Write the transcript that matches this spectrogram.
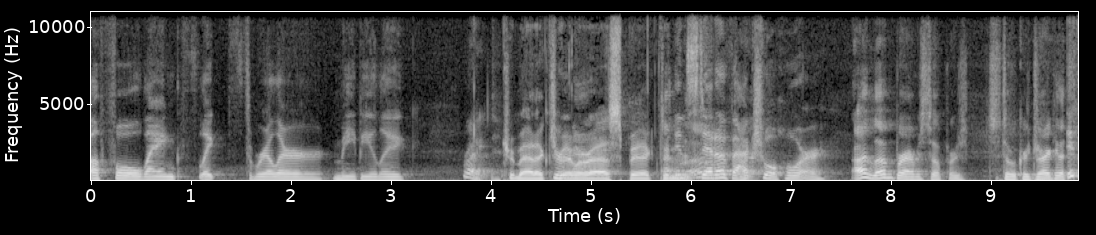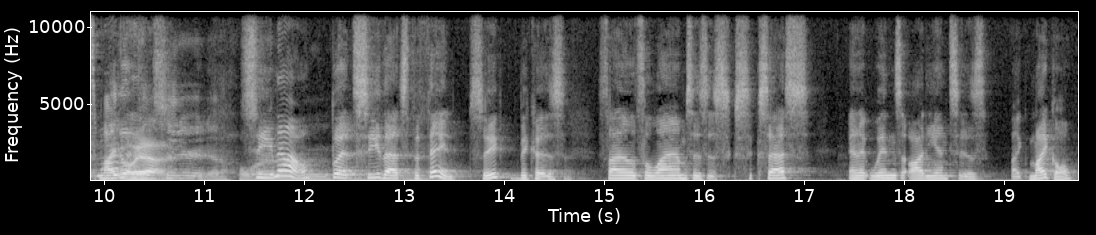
a full length like thriller, maybe like Right. Dramatic thriller Dramatic. aspect. And instead of actual horror. I love Bram Stoker's Stoker Dracula. It's I don't Oh, yeah. consider it a horror See, No. movie. But see, that's the thing. See, because Silence of the Lambs is a s- success, and it wins audiences like Michael.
